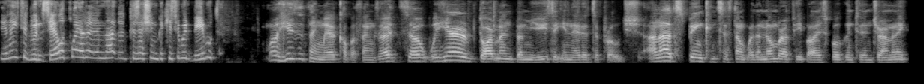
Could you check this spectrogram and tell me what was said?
United wouldn't sell a player in that position because they wouldn't be able to. Well, here's the thing, are a couple of things, right? So we hear Dortmund bemused at United's approach, and that's been consistent with a number of people I've spoken to in Germany.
